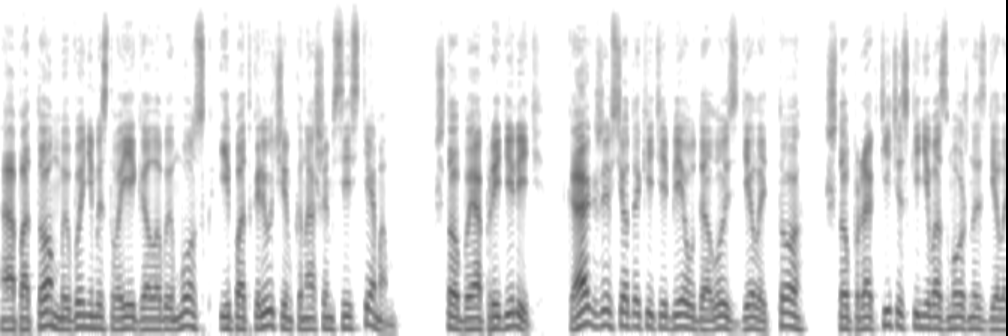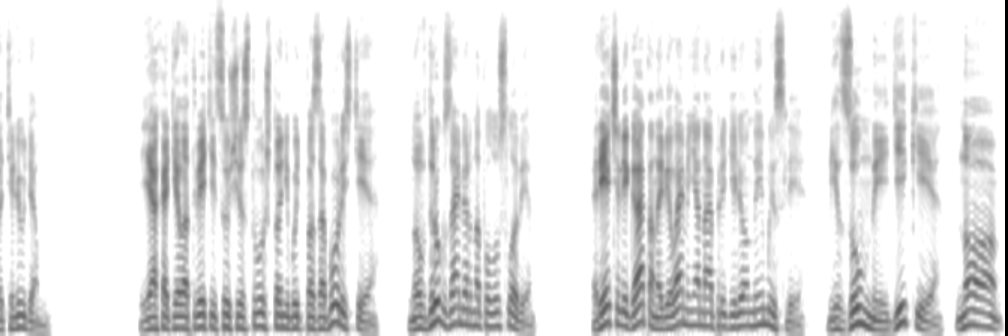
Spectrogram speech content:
А потом мы вынем из твоей головы мозг и подключим к нашим системам, чтобы определить, как же все-таки тебе удалось сделать то, что практически невозможно сделать людям? Я хотел ответить существу что-нибудь позабористее, но вдруг замер на полуслове. Речь легата навела меня на определенные мысли. Безумные, дикие, но...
